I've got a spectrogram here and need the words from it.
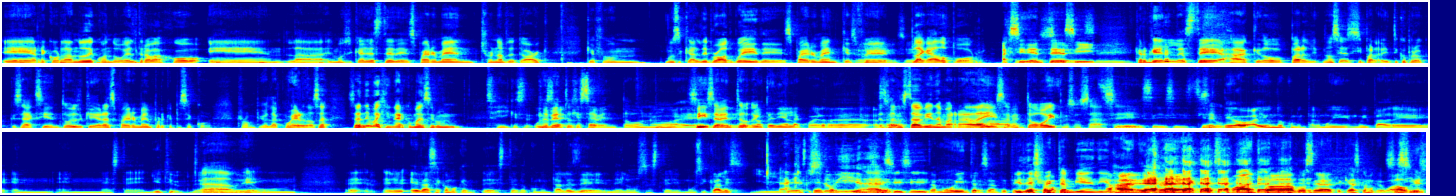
eh, recordando de cuando él trabajó en la- el musical este de Spider-Man Turn of the Dark, que fue un musical de Broadway de Spider-Man que fue sí. plagado por accidentes sí, y creo que el este ajá, quedó paralítico, no sé si paralítico, pero se accidentó el que era Spider-Man porque pues, se rompió la cuerda. O sea, se van a imaginar cómo va a ser un... Sí, que se, Un que se- evento. que se aventó, ¿no? Eh, Sí, se aventó. eh, No tenía la cuerda. O sea, no estaba bien amarrada y se aventó y pues, o sea, Sí, sí, sí. sí. Digo, hay un documental muy, muy padre en, en, este, en YouTube de, Ah, de un... eh, eh, él hace como que este, documentales de, de los este, musicales. Y Ah, de que este sí en vi, ah, sí, sí. Está muy interesante. Te Y el de Shrek que- también, y el Ajá, de- Shrek, de SpongeBob. O sea, te quedas como que, wow, Sí,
